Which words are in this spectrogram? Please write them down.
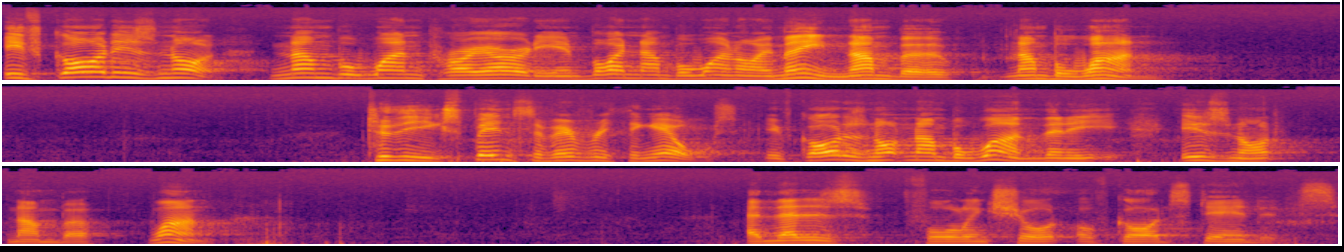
If God is not number one priority, and by number one I mean number, number one, to the expense of everything else. If God is not number one, then He is not number one. And that is falling short of God's standards.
